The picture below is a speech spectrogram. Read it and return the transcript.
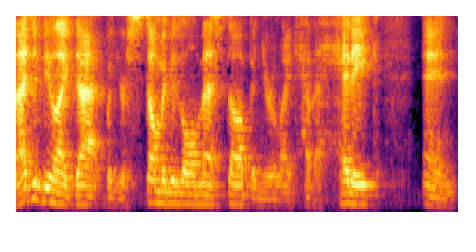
Imagine being like that, but your stomach is all messed up and you're like have a headache and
